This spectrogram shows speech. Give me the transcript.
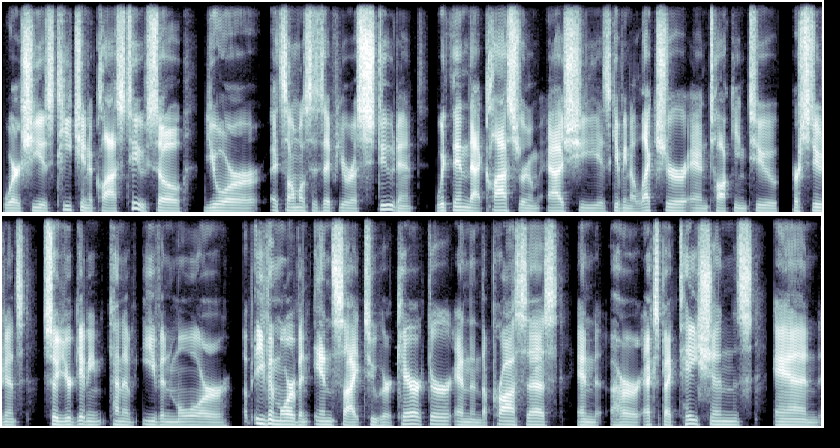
where she is teaching a class too. So you're it's almost as if you're a student within that classroom as she is giving a lecture and talking to her students so you're getting kind of even more even more of an insight to her character and then the process and her expectations and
